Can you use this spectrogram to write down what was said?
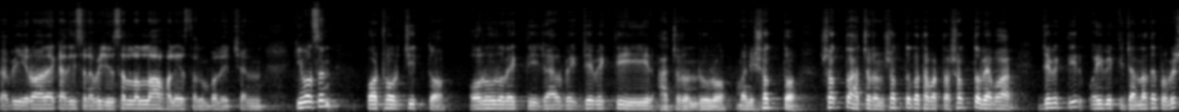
কাবির। আর এক হাদিস নবীজি সাল্লাহ বলেছেন, কি বলছেন? কঠোর চিত্ত অরুর ব্যক্তি, যার যে ব্যক্তির আচরণ রুড়ো মানে শক্ত শক্ত আচরণ, শক্ত কথাবার্তা, শক্ত ব্যবহার, যে ব্যক্তির ওই ব্যক্তি জান্নাতে প্রবেশ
